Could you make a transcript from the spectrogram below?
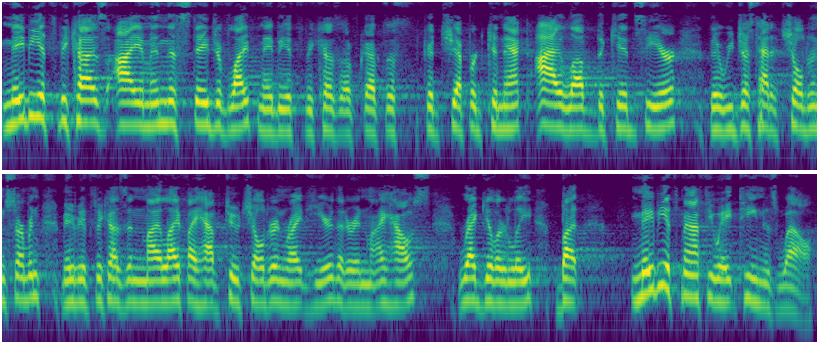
maybe it's because I am in this stage of life. Maybe it's because I've got this Good Shepherd Connect. I love the kids here. There, we just had a children's sermon. Maybe it's because in my life I have two children right here that are in my house regularly. But maybe it's Matthew 18 as well.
